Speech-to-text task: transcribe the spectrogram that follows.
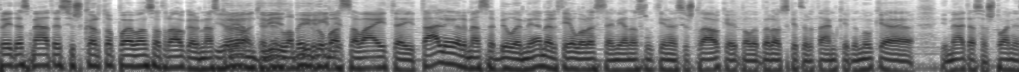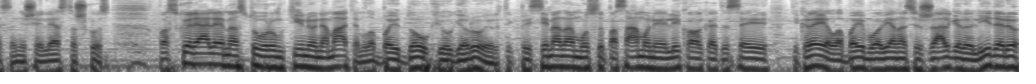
praeitais metais iš karto po Evanso traukė ir mes jo, turėjom dvi, labai grubą savaitę Italijoje ir mes abi laimėjome ir Tayloras ten vienas rungtynės ištraukė, Palaberos ketvirtam kilinukė įmetęs aštuonis ten iš eilės taškus. Paskui realiai mes tų rungtynių nematėm, labai daug jų gerų ir tik prisimena mūsų pasąmonėje liko, kad jisai tikrai labai buvo vienas iš žalgerio lyderių,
